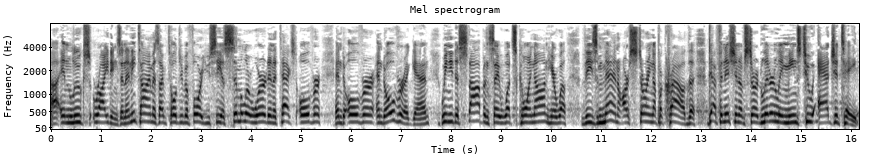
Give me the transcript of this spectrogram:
uh, in Luke's writings. And anytime, as I've told you before, you see a similar word in a text over and over and over again, we need to stop and say, what's going on here? Well, these men are stirring up a crowd. The definition of stirred literally means to agitate,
